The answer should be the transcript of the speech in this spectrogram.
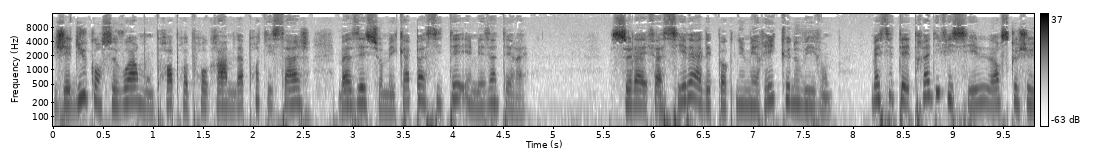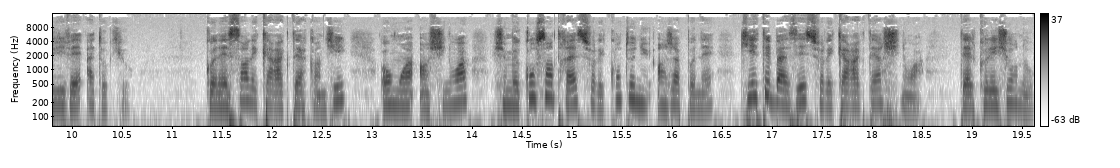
J'ai dû concevoir mon propre programme d'apprentissage basé sur mes capacités et mes intérêts. Cela est facile à l'époque numérique que nous vivons, mais c'était très difficile lorsque je vivais à Tokyo. Connaissant les caractères kanji, au moins en chinois, je me concentrais sur les contenus en japonais qui étaient basés sur les caractères chinois, tels que les journaux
